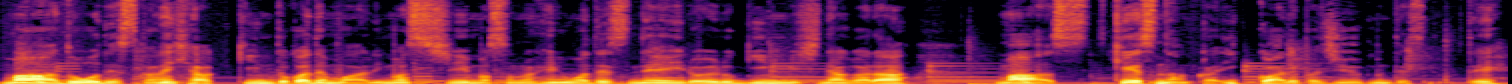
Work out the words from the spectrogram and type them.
まあどうですかね。100均とかでもありますし、まあ、その辺はですねいろいろ吟味しながらまあケースなんか1個あれば十分ですので、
